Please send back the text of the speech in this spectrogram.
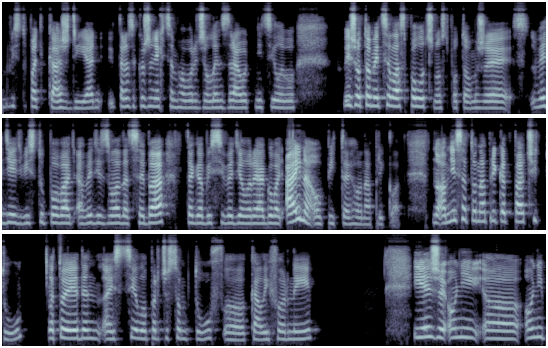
vystúpať každý. Ja teraz akože nechcem hovoriť, že len zdravotníci, lebo Vieš, o tom je celá spoločnosť potom, že vedieť vystupovať a vedieť zvládať seba, tak aby si vedel reagovať aj na opitého napríklad. No a mne sa to napríklad páči tu, a to je jeden aj z cieľov, prečo som tu v uh, Kalifornii, je, že oni, uh, oni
